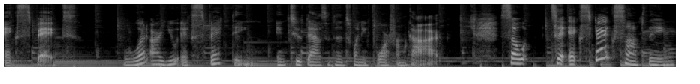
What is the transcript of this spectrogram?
expect. What are you expecting in 2024 from God? So, to expect something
